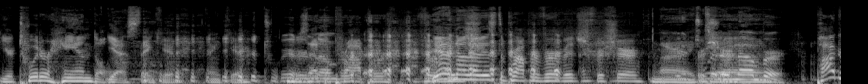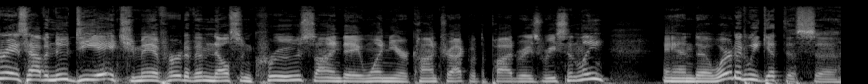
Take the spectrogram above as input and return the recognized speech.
your Twitter handle. Yes, thank you. Thank you. is that the proper? Yeah, no, that is the proper verbiage for sure. All right, Twitter uh, number. Padres have a new DH. You may have heard of him. Nelson Cruz signed a one-year contract with the Padres recently. And uh, where did we get this uh,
